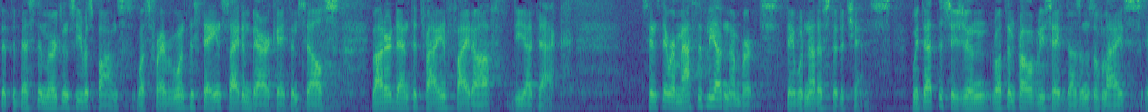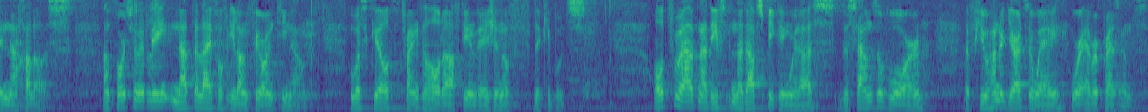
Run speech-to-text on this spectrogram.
that the best emergency response was for everyone to stay inside and barricade themselves rather than to try and fight off the attack. Since they were massively outnumbered, they would not have stood a chance. With that decision, Rotem probably saved dozens of lives in Nachal Oz. Unfortunately, not the life of Ilan Fiorentino, who was killed trying to hold off the invasion of the kibbutz. All throughout Nadav speaking with us, the sounds of war a few hundred yards away were ever present.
